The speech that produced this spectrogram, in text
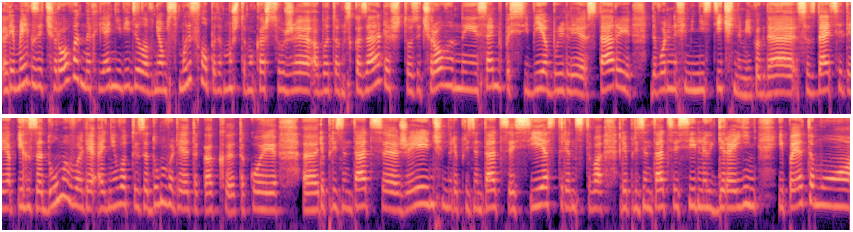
ремейк «Зачарованных» я не видела в нем смысла, потому что, мы, кажется, уже об этом сказали, что «Зачарованные» сами по себе были старые, довольно феминистичными. Когда создатели их задумывали, они вот и задумывали это как такой э, репрезентация женщин, репрезентация сестринства, репрезентация сильных героинь. И поэтому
